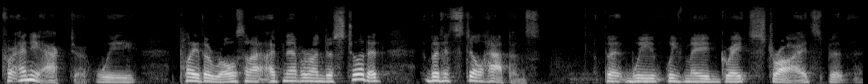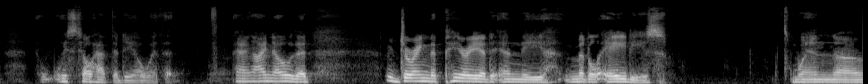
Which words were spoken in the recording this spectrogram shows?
for any actor. We play the roles, and I, have never understood it, but it still happens. But we, we've made great strides, but we still have to deal with it. And I know that during the period in the middle 80s, when uh,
